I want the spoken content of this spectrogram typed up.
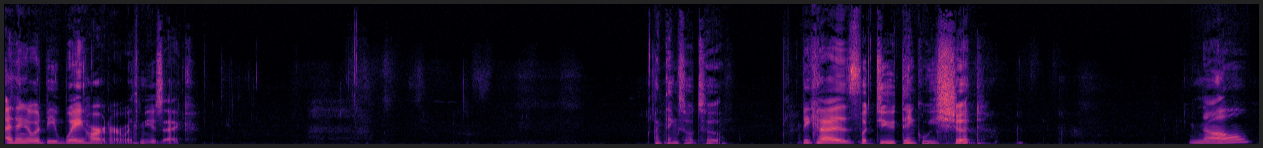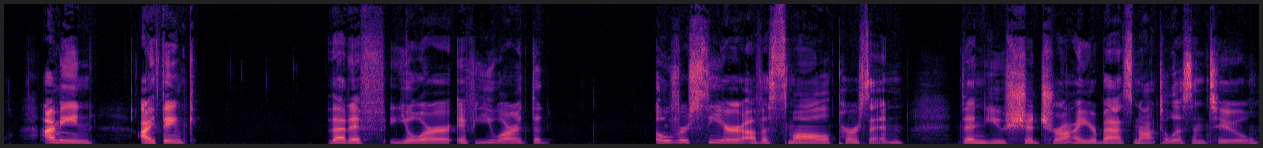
I think it would be way harder with music. I think so too. Because But do you think we should? no. I mean, I think that if you're if you are the overseer of a small person, then you should try your best not to listen to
